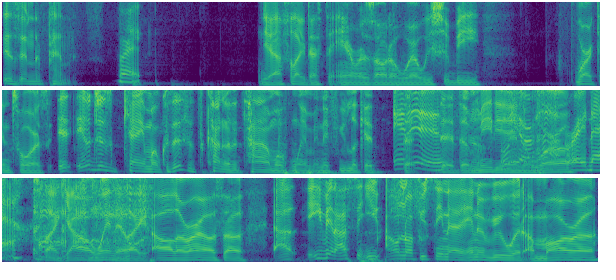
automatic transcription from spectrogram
is independence. Right. Yeah, I feel like that's the end result of where we should be working towards. It, it just came up because this is kind of the time of women. If you look at the, the, the media We in the world, right now. it's like y'all winning like all around. So I, even I see you. I don't know if you've seen that interview with Amara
